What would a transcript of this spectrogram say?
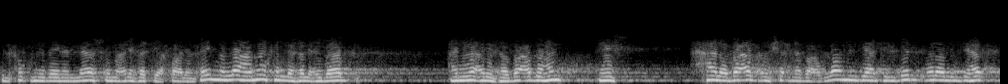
في الحكم بين الناس ومعرفة أحوالهم. فإن الله ما كلف العباد أن يعرف بعضهم إيش؟ حال بعض أو شأن بعض. لا من جهة البر ولا من جهة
